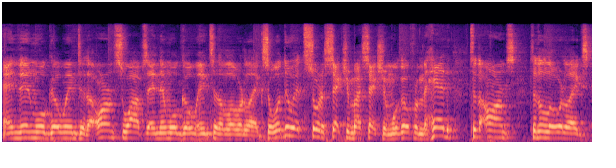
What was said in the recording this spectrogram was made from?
and then we'll go into the arm swaps, and then we'll go into the lower legs. So we'll do it sort of section by section. We'll go from the head to the arms to the lower legs,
